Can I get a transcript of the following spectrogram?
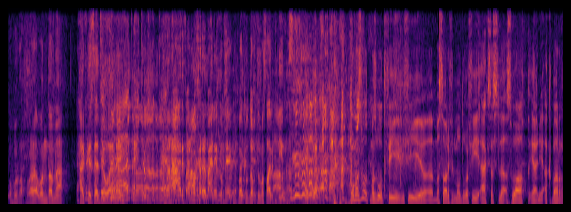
وبروح ونضلنا هكذا دوالي. تنخطف. أنا عارف أنا بخرب عليكم هيك. بطلوا تاخذوا مصاري كثير هو مزبوط مزبوط. في في مصاري في الموضوع في access لأسواق يعني أكبر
